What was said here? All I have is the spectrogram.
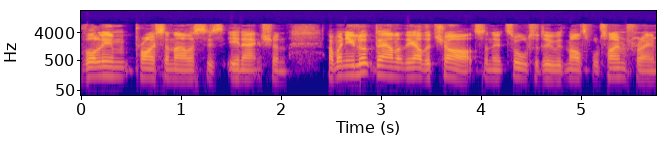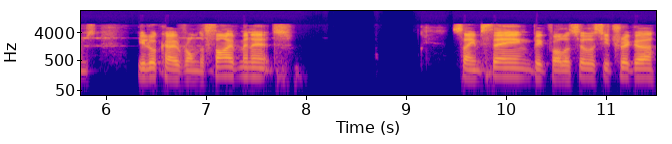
volume price analysis in action. And when you look down at the other charts, and it's all to do with multiple time frames, you look over on the five minute, same thing, big volatility trigger.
